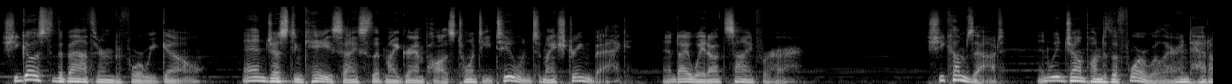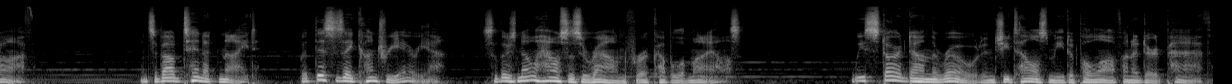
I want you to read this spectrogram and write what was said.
She goes to the bathroom before we go, and just in case, I slip my grandpa's 22 into my string bag, and I wait outside for her. She comes out, and we jump onto the four wheeler and head off. It's about 10 at night, but this is a country area, so there's no houses around for a couple of miles. We start down the road, and she tells me to pull off on a dirt path.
